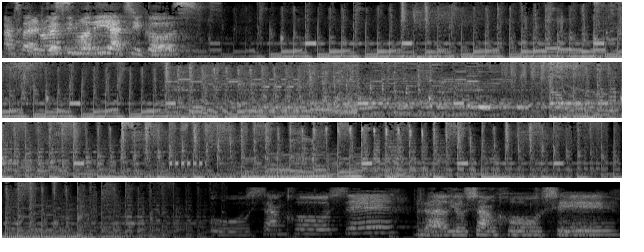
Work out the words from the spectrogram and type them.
Hasta el próximo día, chicos. San José, Radio San José,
